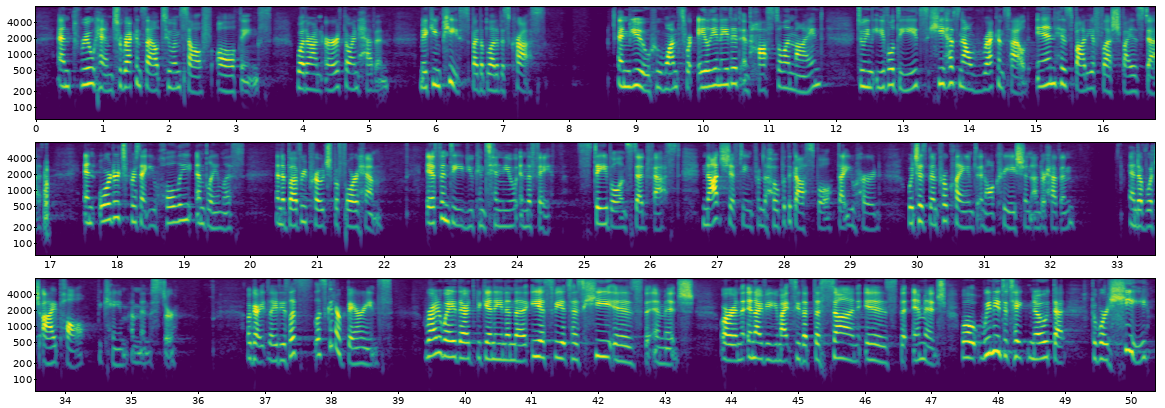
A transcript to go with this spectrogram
and through him to reconcile to himself all things, whether on earth or in heaven, making peace by the blood of his cross. And you, who once were alienated and hostile in mind, doing evil deeds, he has now reconciled in his body of flesh by his death, in order to present you holy and blameless and above reproach before him, if indeed you continue in the faith, stable and steadfast, not shifting from the hope of the gospel that you heard, which has been proclaimed in all creation under heaven, and of which I, Paul, became a minister. Okay, ladies, let's, let's get our bearings right away there at the beginning in the ESV, it says, He is the image. Or in the NIV, you might see that the Son is the image. Well, we need to take note that the word He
